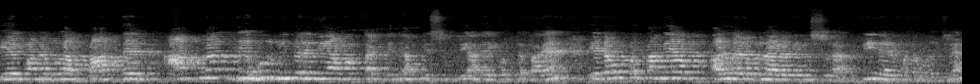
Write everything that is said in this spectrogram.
এই কথাগুলো বাদ দেন। আপনার দেহুর ভিতরে নিয়ামতটা যদি আপনি শুক্রিয়া আদায় করতে পারেন, এটাও তো কামিয়াব। আল্লাহ রাব্বুল আলামিন সূরা 3 এর কথা বলছেন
